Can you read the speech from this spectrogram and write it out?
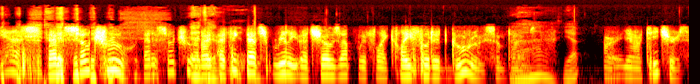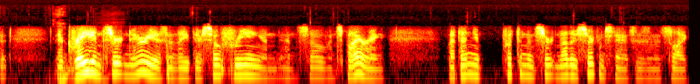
Yes, that is so true. That is so true, and It's a- I, I think that's really that shows up with like clay-footed gurus sometimes, ah, yep. or you know, teachers that they're great in certain areas and they they're so freeing and and so inspiring, but then you put them in certain other circumstances and it's like,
